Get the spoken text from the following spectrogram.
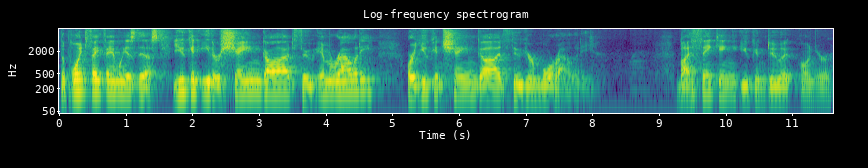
The point, faith family, is this you can either shame God through immorality or you can shame God through your morality by thinking you can do it on your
